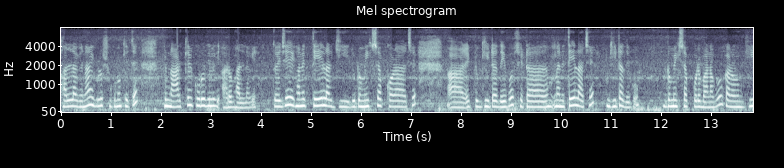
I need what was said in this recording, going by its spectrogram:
ভালো লাগে না এগুলো শুকনো খেতে? একটু নারকেল কুড়ো দিলে আরও ভালো লাগে। তো এই যে এখানে তেল আর ঘি দুটো মিক্স আপ করা আছে। আর একটু ঘিটা দেবো, সেটা মানে তেল আছে, ঘিটা দেবো। দুটো মিক্স আপ করে বানাবো। কারণ ঘি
